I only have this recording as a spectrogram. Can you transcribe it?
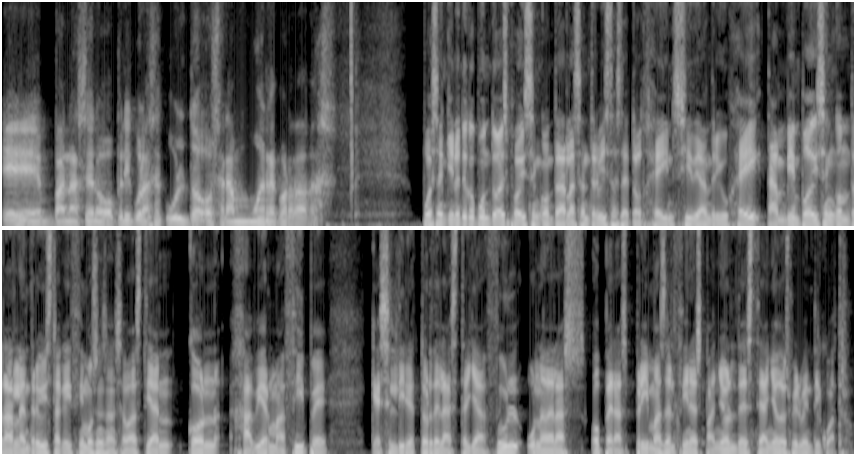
eh, van a ser o películas de culto o serán muy recordadas. Pues en quinótico.es podéis encontrar las entrevistas de Todd Haynes y de Andrew Hay. También podéis encontrar la entrevista que hicimos en San Sebastián con Javier Macipe, que es el director de La Estrella Azul, una de las óperas primas del cine español de este año 2024.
